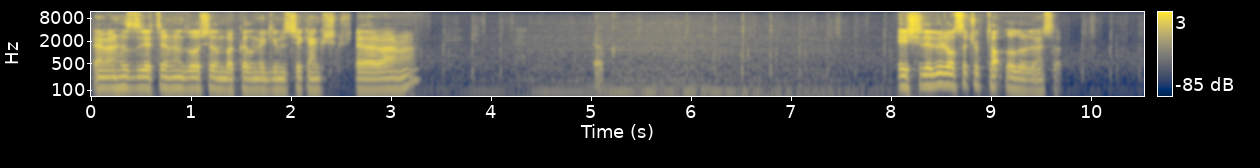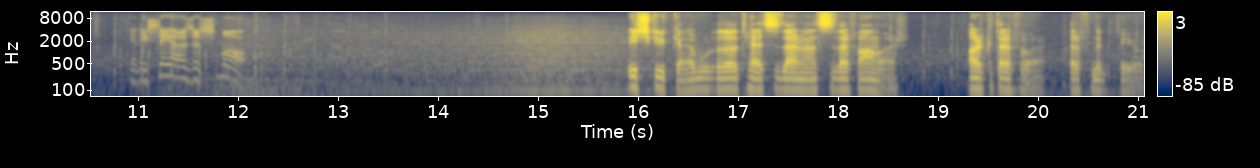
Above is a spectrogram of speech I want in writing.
Hemen hızlıca etrafına dolaşalım bakalım ilgimizi çeken küçük şeyler var mı? Erişilebilir olsa çok tatlı olurdu mesela. Değişik dükkanı. Burada da telsizler, mensizler falan var. Arka tarafı var. Tarafında bir şey yok.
